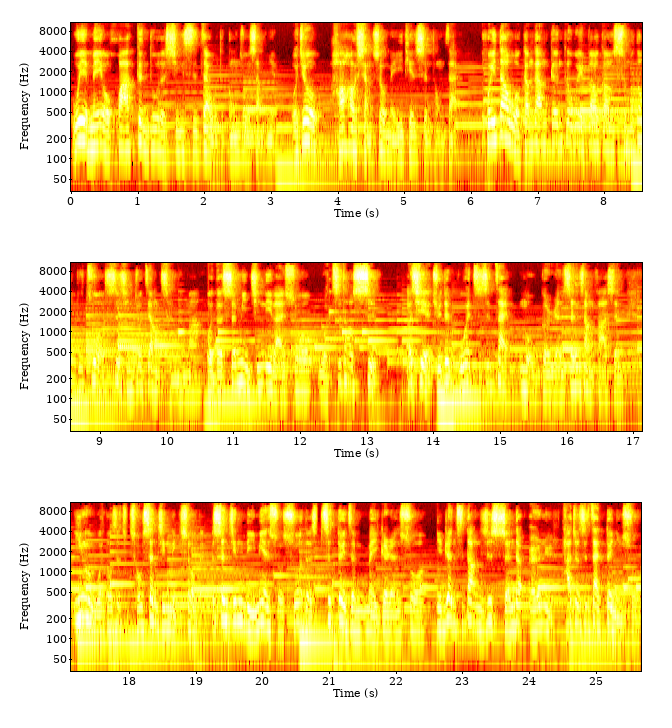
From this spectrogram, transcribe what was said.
我也没有花更多的心思在我的工作上面，我就好好享受每一天神同在。回到我刚刚跟各位报告，什么都不做，事情就这样成了吗？我的生命经历来说，我知道是。而且绝对不会只是在某个人身上发生，因为我都是从圣经领受的。圣经里面所说的是对着每个人说，你认知到你是神的儿女，他就是在对你说。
